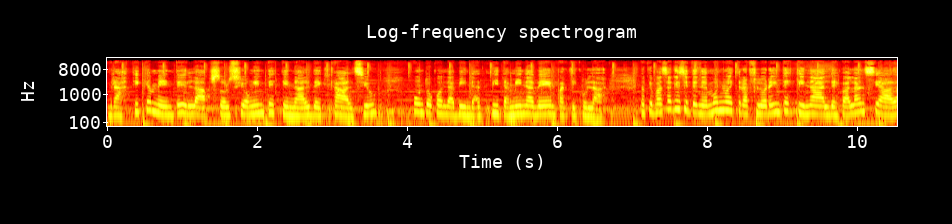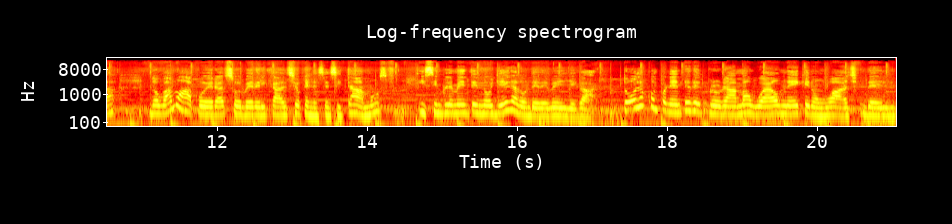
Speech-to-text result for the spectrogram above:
drásticamente la absorción intestinal de calcio junto con la vitamina D en particular. Lo que pasa es que si tenemos nuestra flora intestinal desbalanceada, no vamos a poder absorber el calcio que necesitamos y simplemente no llega donde debe llegar. Todos los componentes del programa Wild Naked on Watch del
